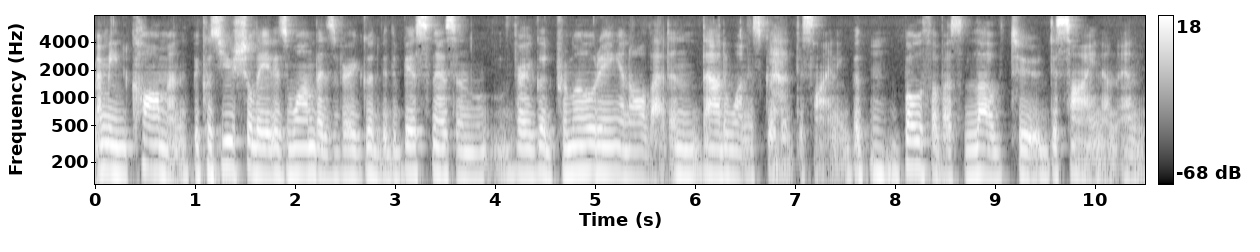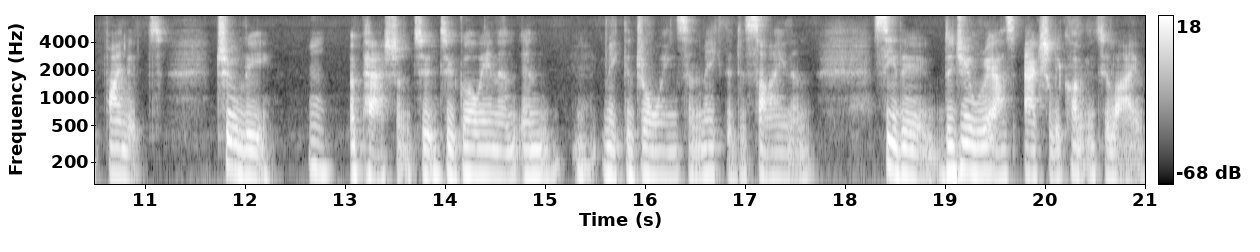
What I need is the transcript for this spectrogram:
i mean common because usually it is one that is very good with the business and very good promoting and all that and the other one is good at designing but mm. both of us love to design and, and find it truly mm. a passion to, to go in and, and make the drawings and make the design and see the, the jewelry as actually coming to life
